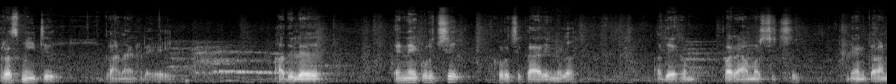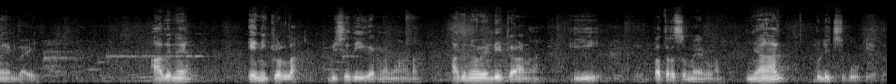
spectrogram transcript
പ്രസ് മീറ്റ് കാണാനിടയായി. അതിൽ എന്നെക്കുറിച്ച് കുറച്ച് കാര്യങ്ങൾ അദ്ദേഹം പരാമർശിച്ച് ഞാൻ കാണുകയുണ്ടായി. അതിന് എനിക്കുള്ള വിശദീകരണമാണ്. അതിനു വേണ്ടിയിട്ടാണ് ഈ പത്രസമ്മേളനം ഞാൻ വിളിച്ചു കൂട്ടിയത്.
